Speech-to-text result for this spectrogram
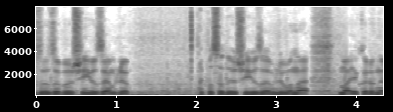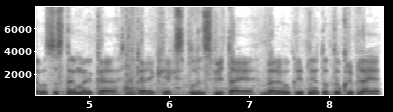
забивши її у землю. Посадивши її землю, вона має кореневу систему, яка така, як, як сплі- сплітає берегоукріплення, тобто укріпляє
